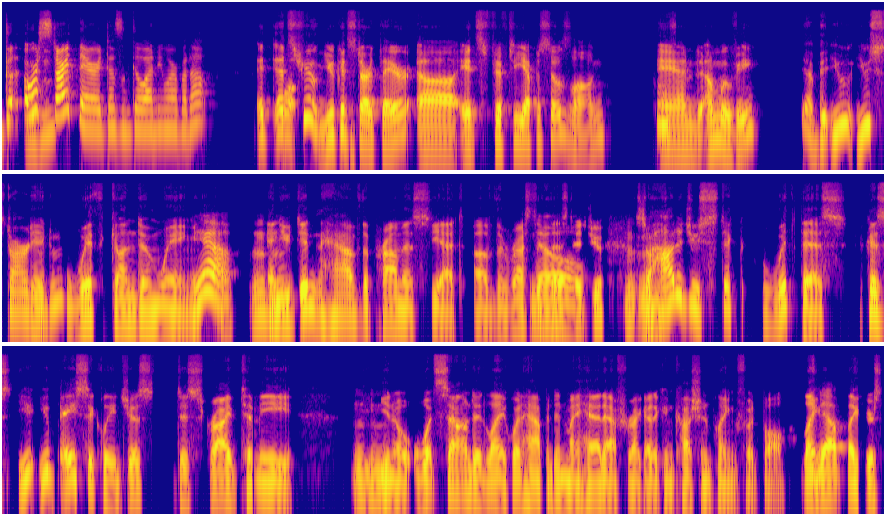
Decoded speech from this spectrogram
go- or Mhm. start there. It doesn't go anywhere but up. it, that's Well- true. You could start there. Uh it's 50 episodes long and a movie yeah, but you you started Mhm. with Gundam Wing, yeah and mhm, you didn't have the promise yet of the rest of this, did you? So mm-mm. how did you stick with this? Because you you basically just described to me, y- Mhm. you know, what sounded like what happened in my head after I got a concussion playing football. Like, Yep. like there's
